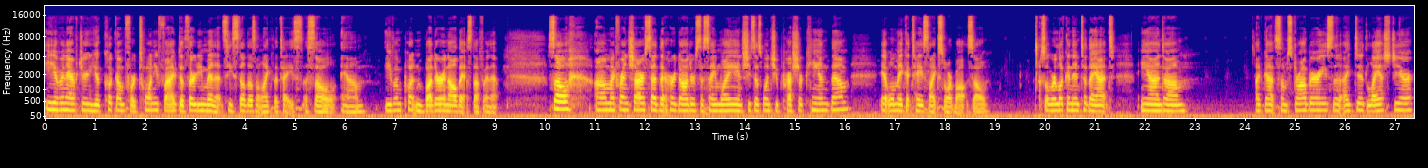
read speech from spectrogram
even after you cook them for 25 to 30 minutes, he still doesn't like the taste. So, um, even putting butter and all that stuff in it. So, um, my friend Shar said that her daughter's the same way, and she says once you pressure can them, it will make it taste like store-bought. So, so we're looking into that. And um, I've got some strawberries that I did last year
